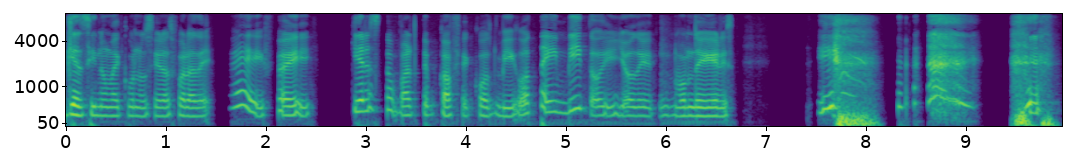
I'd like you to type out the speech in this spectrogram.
que si no me conocieras fuera de, hey, Faye, ¿quieres tomarte un café conmigo? Te invito. Y yo de, ¿dónde eres? Y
